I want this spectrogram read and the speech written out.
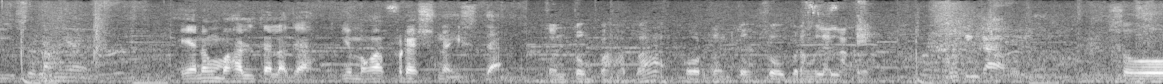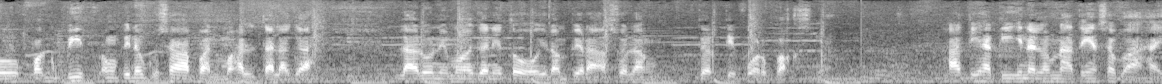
Piso lang yan. Yan ang mahal talaga. Yung mga fresh na isda. Gantong pahaba or gantong sobrang lalaki. Puting kahoy. So, pag beef ang pinag-usapan, mahal talaga. Lalo na yung mga ganito, oh, ilang piraso lang, 34 bucks na. Hati-hatiin na lang natin yan sa bahay.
